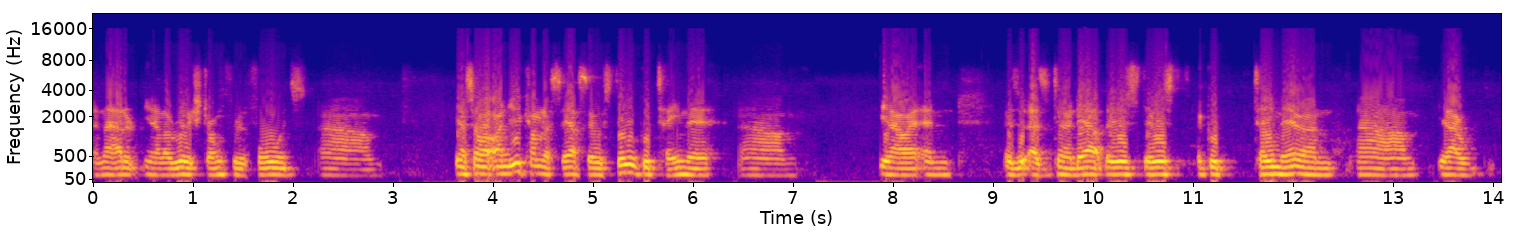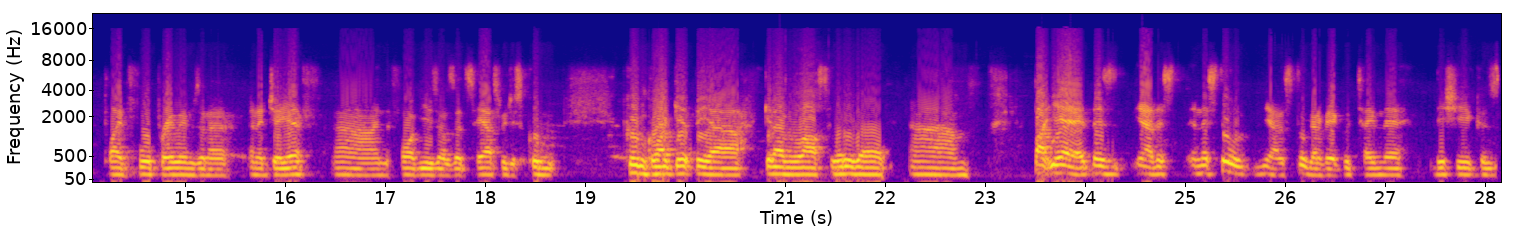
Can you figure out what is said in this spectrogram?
and they had, a- you know, they're really strong through the forwards. Um, yeah, so I knew coming to South there was still a good team there. Um, you know, and as, it- as it turned out, there is there is a good team there, and um, you know, played four prelims and a and a GF uh, in the five years I was at South. We just couldn't couldn't quite get the uh, get over the last hurdle there. Um, but yeah, there's yeah, there's and there's still you know there's still going to be a good team there this year because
